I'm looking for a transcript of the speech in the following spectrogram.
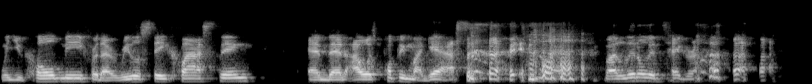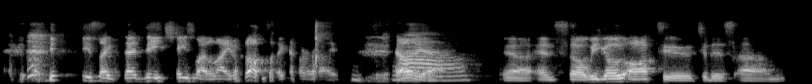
when you called me for that real estate class thing and then I was pumping my gas my, my, little Integra. He's like, that day changed my life. And I was like, all right, wow. hell yeah, yeah. And so we go off to to this, um,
